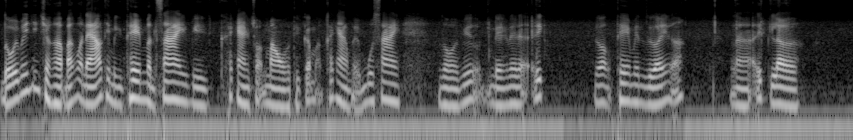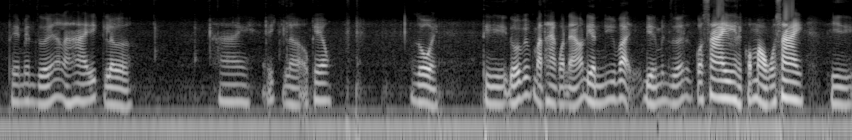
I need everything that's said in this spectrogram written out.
Đối với những trường hợp bán quần áo thì mình thêm phần size vì khách hàng chọn màu thì các bạn khách hàng phải mua size. Rồi ví dụ đây, đây là x đúng không? thêm bên dưới nữa là xl thêm bên dưới nữa là 2xl 2xl ok không? Rồi, thì đối với mặt hàng quần áo điền như vậy, điền bên dưới có sai này có màu có sai thì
